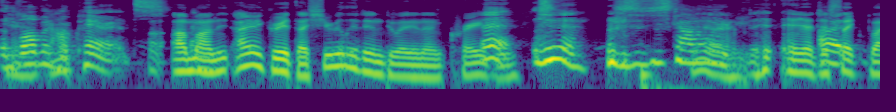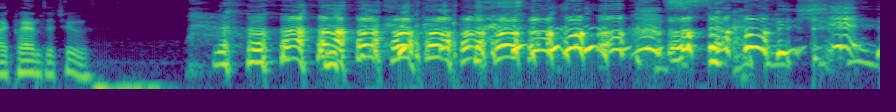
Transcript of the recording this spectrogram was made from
involving Yeah, her parents. Uh, um, and- I agree with that. She really didn't do anything crazy. yeah, yeah. Just kind of Yeah, like yeah, just like Black Panther too. Oh, shit.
